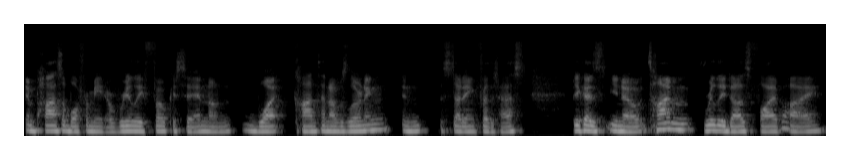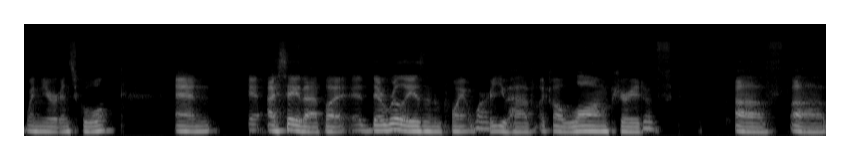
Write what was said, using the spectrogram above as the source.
impossible for me to really focus in on what content I was learning and studying for the test because, you know, time really does fly by when you're in school. And I say that, but there really isn't a point where you have like a long period of of uh,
